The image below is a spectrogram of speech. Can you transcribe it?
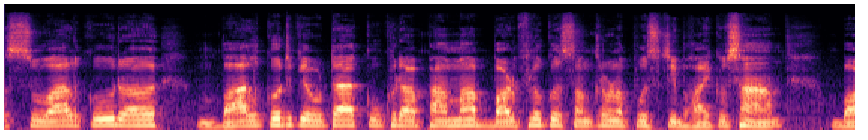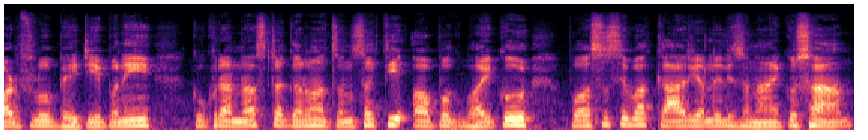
सुवालको र बालकोटको एउटा कुखुरा फार्ममा बर्ड फ्लूको सङ्क्रमण पुष्टि भएको छ। बर्ड फ्लू भेटिए पनि कुखुरा नष्ट गर्न जनशक्ति अपुग भएको पशु सेवा कार्यालयले जनाएको छ।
